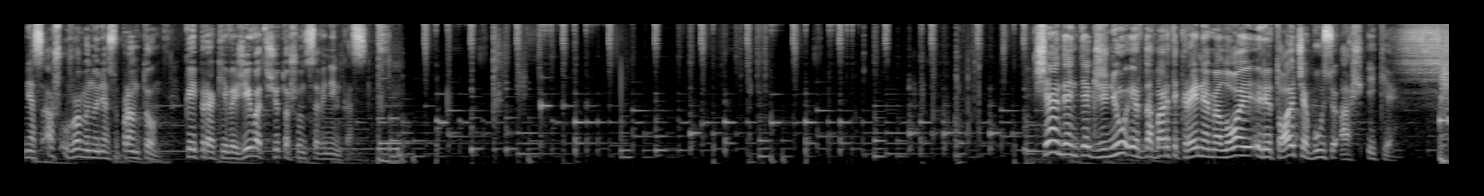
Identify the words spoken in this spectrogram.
nes aš užuominų nesuprantu, kaip yra akivaizdžiai va šito šuns savininkas. Šiandien tiek žinių ir dabar tikrai nemeluoju, rytoj čia būsiu aš. Iki.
